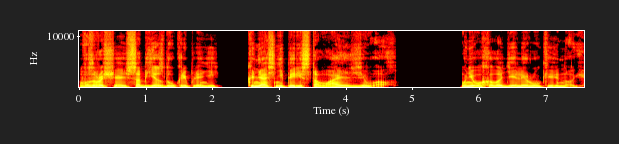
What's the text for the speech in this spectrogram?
Возвращаясь с объезда укреплений, князь, не переставая, зевал. У него холодели руки и ноги.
